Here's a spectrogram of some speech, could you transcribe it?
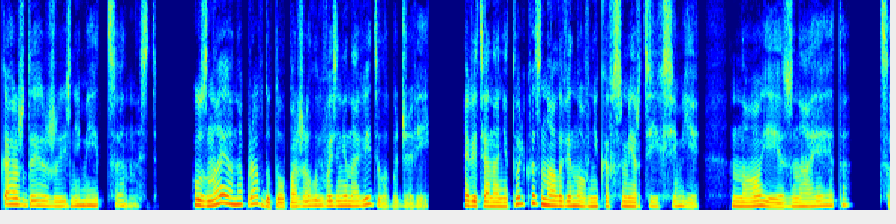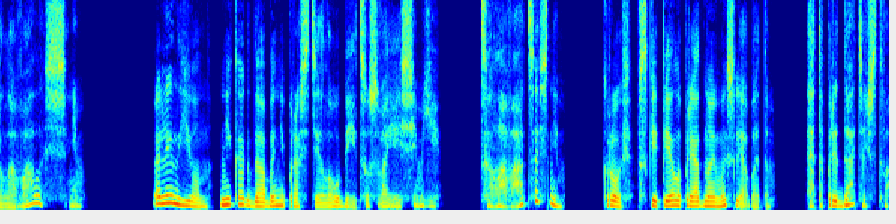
Каждая жизнь имеет ценность. Узная она правду, то, пожалуй, возненавидела бы Дживей. Ведь она не только знала виновников смерти их семьи, но и, зная это, целовалась с ним. Лин Юн никогда бы не простила убийцу своей семьи. Целоваться с ним? Кровь вскипела при одной мысли об этом. Это предательство.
